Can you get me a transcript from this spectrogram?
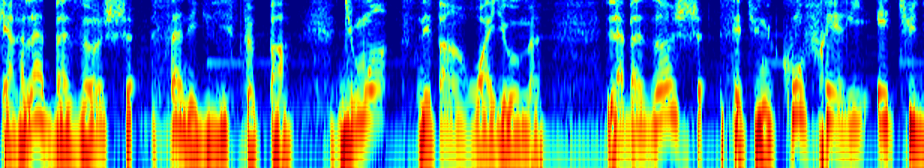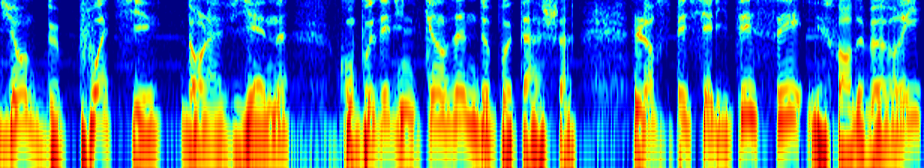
car la Basoche, ça n'existe pas. Du moins, ce n'est pas un royaume. La Basoche, c'est une confrérie étudiante de Poitiers, dans la Vienne, composée d'une quinzaine de potaches. Leur spécialité, c'est, les soirs de beuverie,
